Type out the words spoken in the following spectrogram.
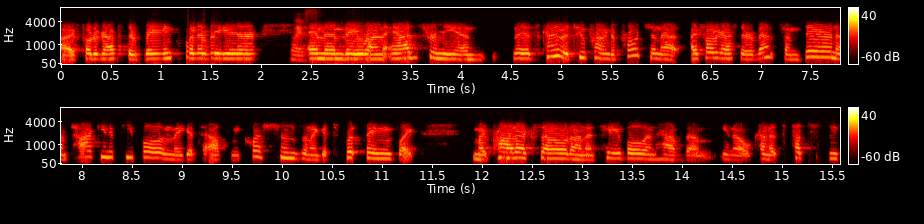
I photograph their banquet every year. Nice. And then they run ads for me, and it's kind of a two pronged approach in that I photograph their events. I'm there and I'm talking to people, and they get to ask me questions, and I get to put things like my products out on a table and have them, you know, kind of touch and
